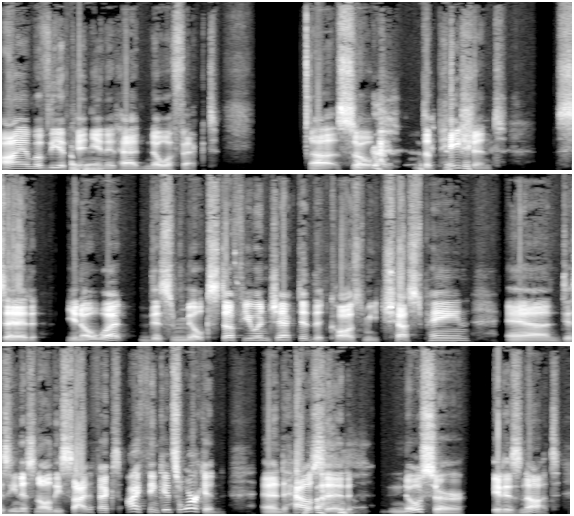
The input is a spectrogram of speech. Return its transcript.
I am of the opinion it had no effect. Uh, so the patient said, You know what? This milk stuff you injected that caused me chest pain and dizziness and all these side effects, I think it's working. And Howe said, No, sir, it is not.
